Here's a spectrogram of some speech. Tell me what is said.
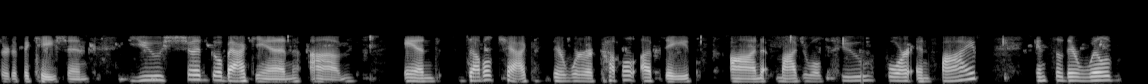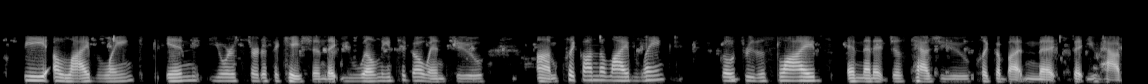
certification, you should go back in um, and double check. There were a couple updates on module two, four, and five. And so there will be a live link in your certification that you will need to go into. Um, click on the live link, go through the slides, and then it just has you click a button that, that you have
